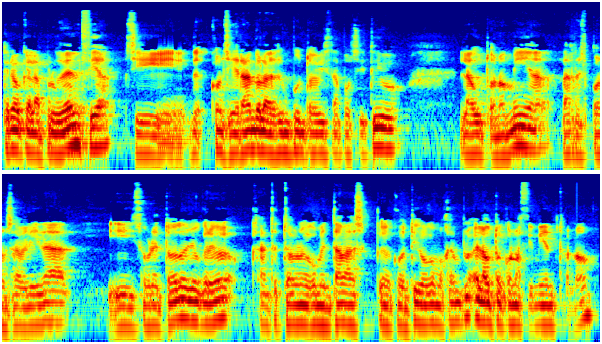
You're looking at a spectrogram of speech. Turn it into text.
creo que la prudencia, si considerándola desde un punto de vista positivo, la autonomía, la responsabilidad y sobre todo yo creo, que antes tú me comentabas contigo como ejemplo, el autoconocimiento, ¿no?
